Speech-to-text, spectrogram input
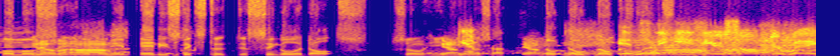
almost you know, same. um, and Andy sticks to just single adults so he, Yeah. he Yep. does have Yeah. no no no it's co-ed the easier, softer way.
